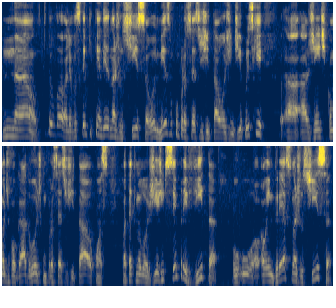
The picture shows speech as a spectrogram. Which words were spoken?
Não. Olha, você tem que entender na justiça, ou mesmo com o processo digital hoje em dia, por isso que a, a gente, como advogado hoje, com o processo digital, com, as, com a tecnologia, a gente sempre evita o, o, o ingresso na justiça,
